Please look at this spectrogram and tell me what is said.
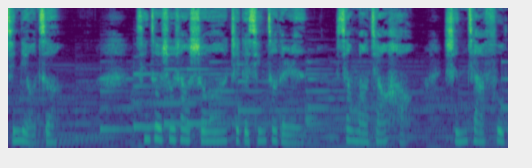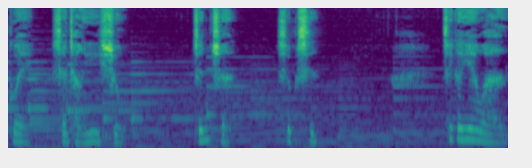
金牛座，星座书上说这个星座的人相貌姣好，身价富贵，擅长艺术，真准，是不是？这个夜晚，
